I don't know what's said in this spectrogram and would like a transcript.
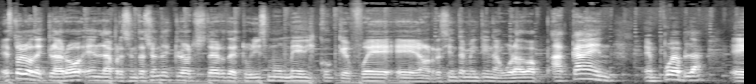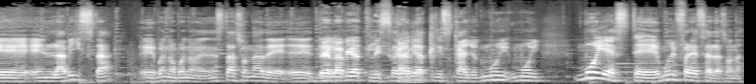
Esto lo declaró en la presentación del clúster de turismo médico que fue eh, recientemente inaugurado acá en, en Puebla, eh, en La Vista. eh, bueno, bueno, en esta zona de, De la vía De la Tliscayot. vía Tliscayot, muy, muy, muy, este, muy fresa la zona.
